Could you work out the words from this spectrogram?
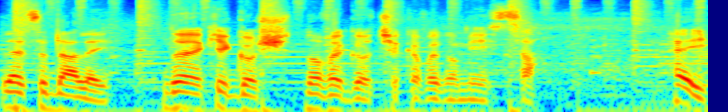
lecę dalej do jakiegoś nowego, ciekawego miejsca. Hej!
